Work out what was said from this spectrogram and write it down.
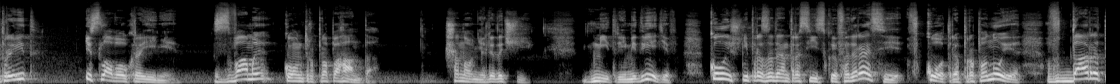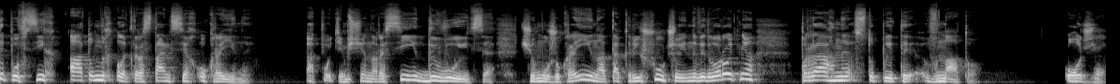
привіт і слава Україні! З вами контрпропаганда. Шановні глядачі, Дмитрій Медведєв, колишній президент Російської Федерації, вкотре пропонує вдарити по всіх атомних електростанціях України. А потім ще на Росії дивуються, чому ж Україна так рішучо і невідворотньо прагне вступити в НАТО. Отже,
